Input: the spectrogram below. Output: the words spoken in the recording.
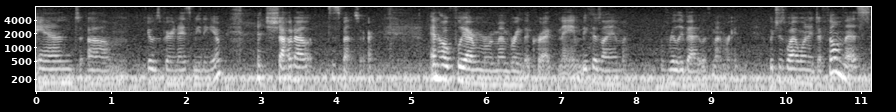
And um, it was very nice meeting you. Shout out to Spencer. And hopefully, I'm remembering the correct name because I am really bad with memory, which is why I wanted to film this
